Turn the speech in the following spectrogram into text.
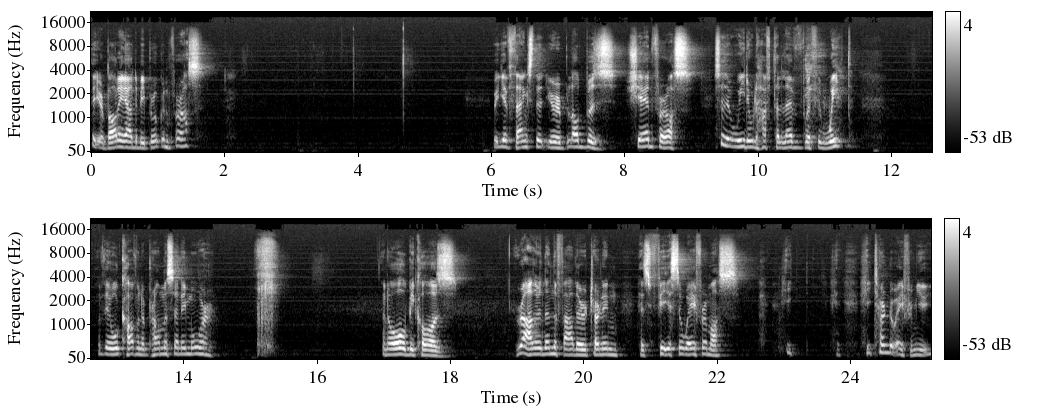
that your body had to be broken for us. We give thanks that your blood was shed for us so that we don't have to live with the weight of the old covenant promise anymore. And all because rather than the Father turning his face away from us, he, he turned away from you.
